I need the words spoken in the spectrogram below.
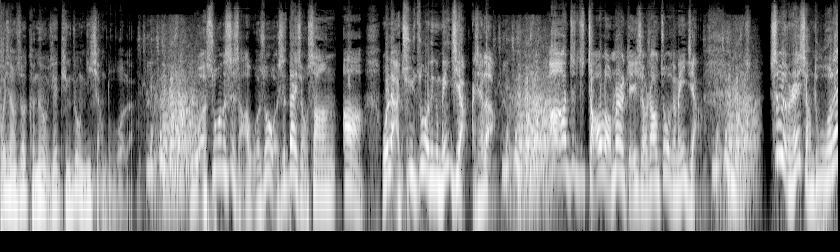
我想说，可能有些听众你想多了。我说的是啥？我说我是带小商啊，我俩去做那个美甲去了啊，这找老妹儿给小商做个美甲，是不是有人想多了？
